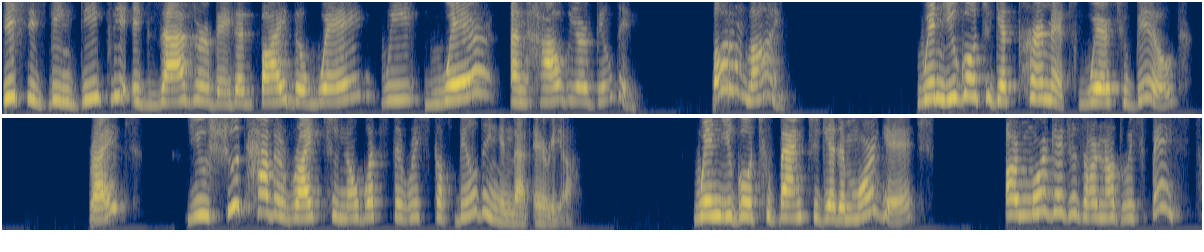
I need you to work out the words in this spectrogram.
this is being deeply exacerbated by the way we, where and how we are building. Bottom line, when you go to get permit where to build, right? You should have a right to know what's the risk of building in that area. When you go to bank to get a mortgage, our mortgages are not risk-based.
